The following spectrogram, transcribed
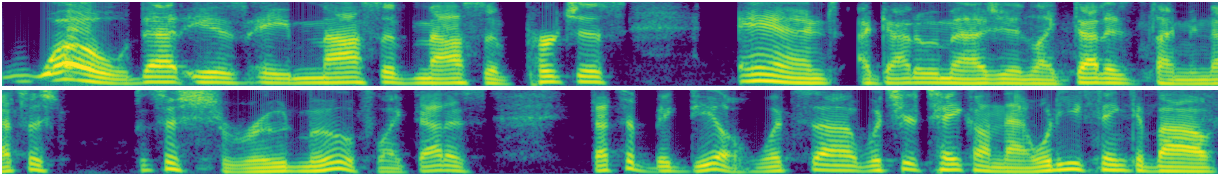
Whoa, that is a massive, massive purchase. And I got to imagine like that is, I mean, that's a that's a shrewd move. Like that is that's a big deal. What's uh what's your take on that? What do you think about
